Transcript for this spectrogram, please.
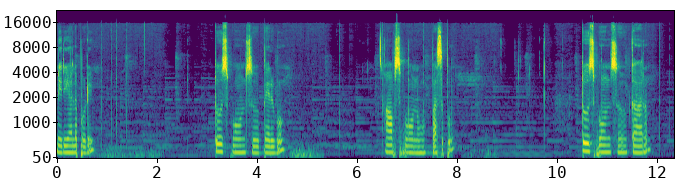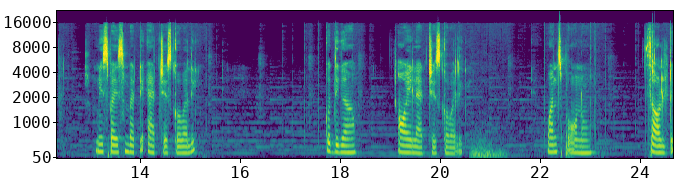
మిరియాల పొడి టూ స్పూన్స్ పెరుగు హాఫ్ స్పూను పసుపు టూ స్పూన్స్ కారం. మీ స్పైస్ని బట్టి యాడ్ చేసుకోవాలి. కొద్దిగా ఆయిల్ యాడ్ చేసుకోవాలి. వన్ స్పూను సాల్ట్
